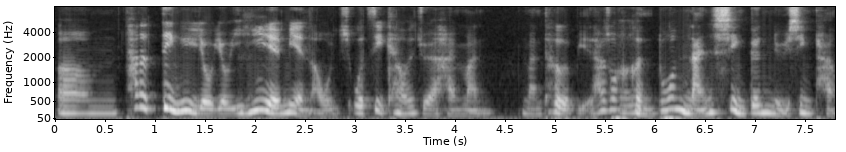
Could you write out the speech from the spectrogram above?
嗯，它的定义有有一页面啊，我我自己看我就觉得还蛮。蛮特别，他说很多男性跟女性谈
